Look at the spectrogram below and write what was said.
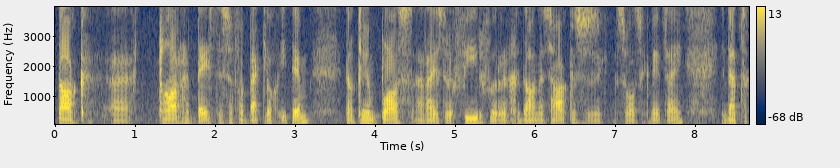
taak uh klaar getest is of 'n backlog item, dan kun jy in plaas rysdruk 4 vir gedane sake soos ek soos ek net sê. En dit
